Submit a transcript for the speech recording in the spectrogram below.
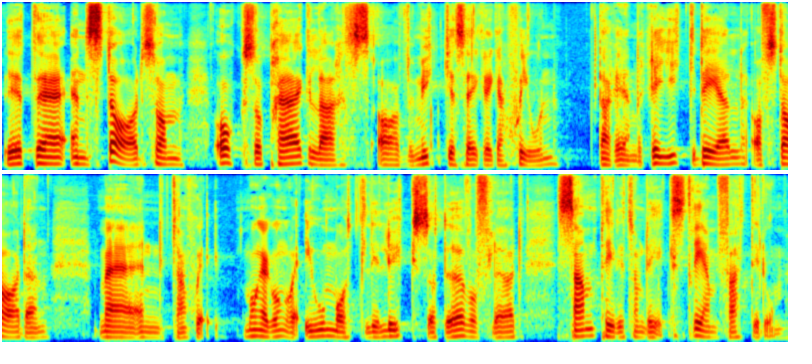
Det är eh, en stad som också präglas av mycket segregation. Där är en rik del av staden med en kanske många gånger omåttlig lyx och ett överflöd samtidigt som det är extrem fattigdom.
